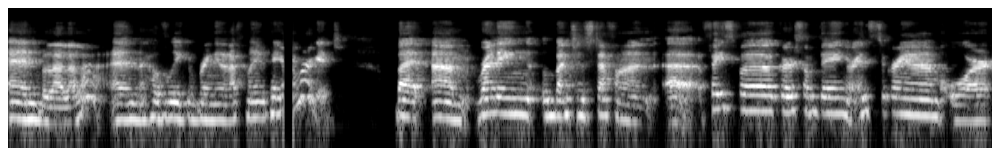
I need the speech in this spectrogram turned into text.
and blah, blah, blah. And hopefully you can bring in enough money to pay your mortgage. But um, running a bunch of stuff on uh, Facebook or something or Instagram or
